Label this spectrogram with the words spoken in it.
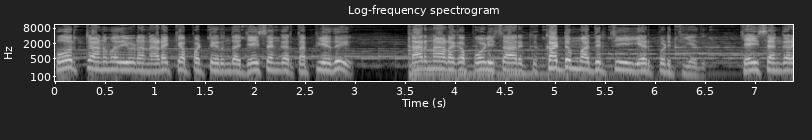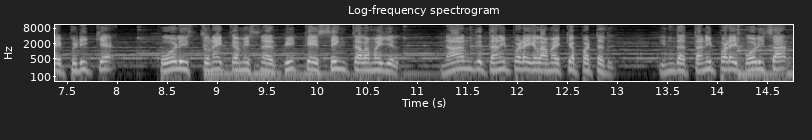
கோர்ட் அனுமதியுடன் அடைக்கப்பட்டிருந்த ஜெய்சங்கர் தப்பியது கர்நாடக போலீசாருக்கு கடும் அதிர்ச்சியை ஏற்படுத்தியது. ஜெய்சங்கரை பிடிக்க போலீஸ் துணை கமிஷனர் பி கே சிங் தலைமையில் நான்கு தனிப்படைகள் அமைக்கப்பட்டது. இந்த தனிப்படை போலீசார்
